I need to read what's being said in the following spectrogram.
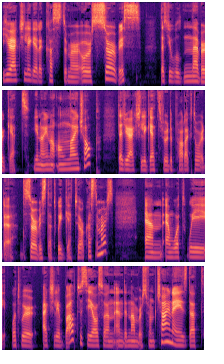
you actually get a customer or a service that you will never get, you know, in an online shop that you actually get through the product or the, the service that we get to our customers. And and what we what we're actually about to see also and, and the numbers from China is that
